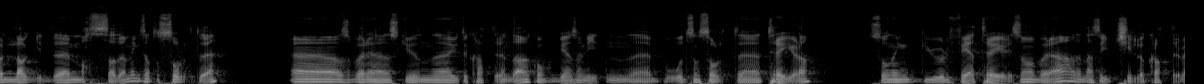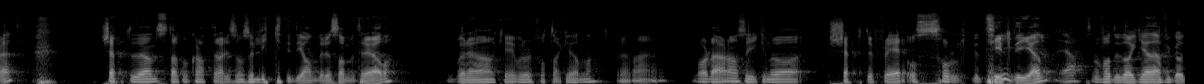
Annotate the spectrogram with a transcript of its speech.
og lagde masse av dem ikke sant? og solgte det. Uh, og så bare skulle hun eh, ut og klatre en dag, kom forbi en sånn liten eh, bod som solgte trøyer. da Så en gul, fet trøye, liksom, og bare ja, den er sikkert chill å klatre med. Kjøpte den, stakk og klatra, liksom, så likte de andre samme trøya. da Og bare ja, ok, hvor har du fått tak i den, da? Så bare, nei, var der, da. Så gikk hun og kjøpte flere, og solgte til de igjen. ja. Så bare fant jeg ut ok, det her funka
